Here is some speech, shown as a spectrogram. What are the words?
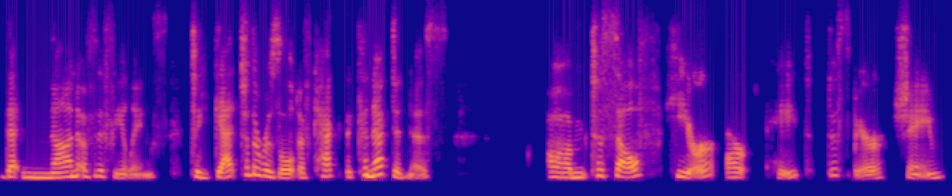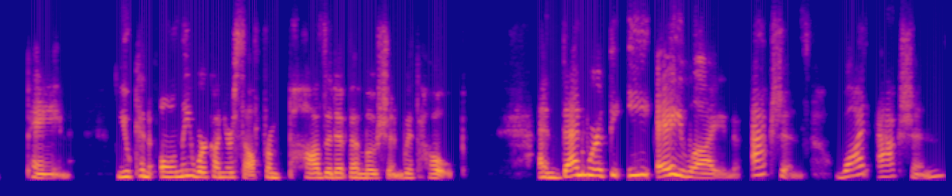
that none of the feelings to get to the result of connectedness um, to self here are hate, despair, shame, pain. You can only work on yourself from positive emotion with hope. And then we're at the EA line actions. What actions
